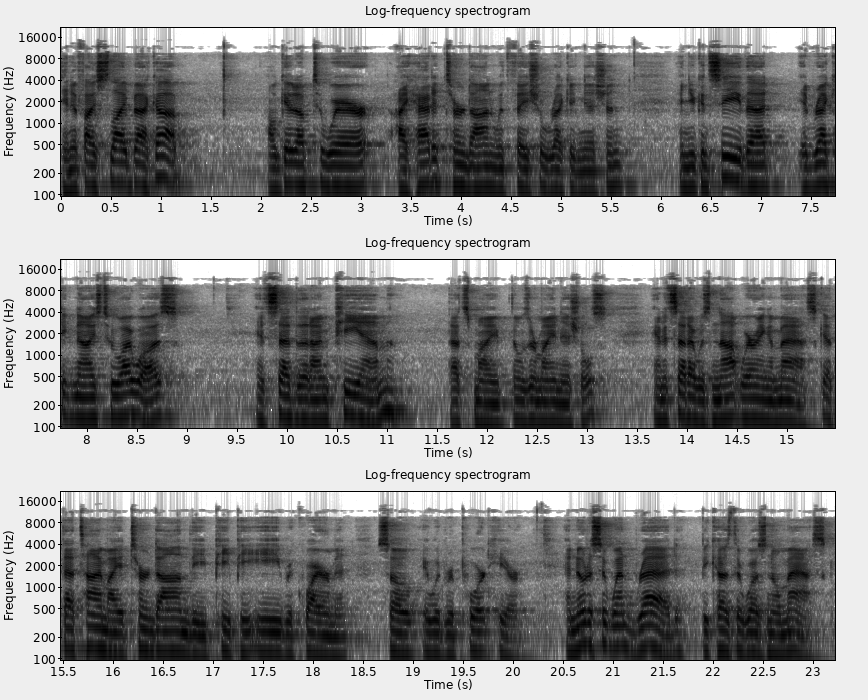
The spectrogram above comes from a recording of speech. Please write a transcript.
And if I slide back up, I'll get up to where I had it turned on with facial recognition. And you can see that it recognized who I was. It said that I'm PM. That's my, those are my initials. And it said I was not wearing a mask. At that time, I had turned on the PPE requirement, so it would report here. And notice it went red because there was no mask.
